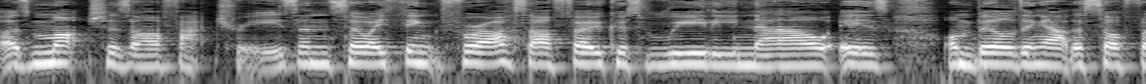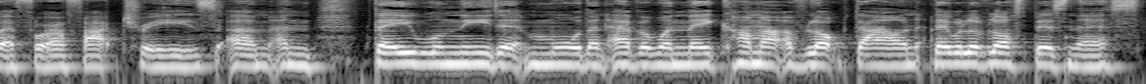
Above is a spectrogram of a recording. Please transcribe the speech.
as much as our factories. And so I think for us, our focus really now is on building out the software for our factories. Um, and they will need it more than ever when they come out of lockdown. They will have lost business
